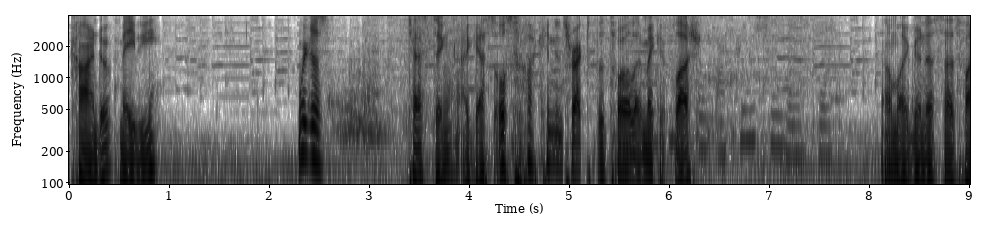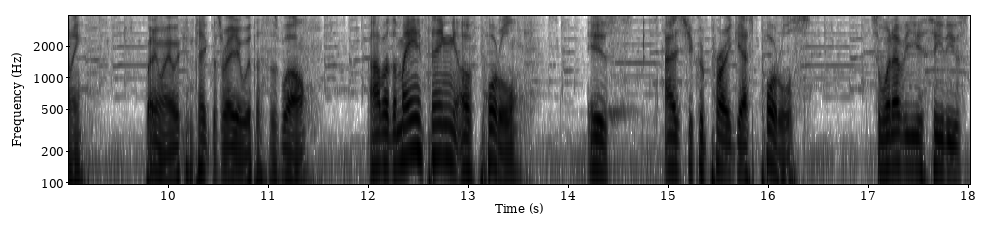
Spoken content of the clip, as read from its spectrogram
Kind of, maybe. We're just testing, I guess. Also, I can interact with the toilet and make it flush. Oh my goodness, that's funny. But anyway, we can take this radio with us as well. Uh, but the main thing of Portal is, as you could probably guess, portals. So whenever you see these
